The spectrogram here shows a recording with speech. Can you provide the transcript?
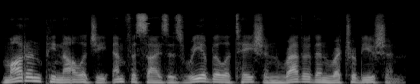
Modern penology emphasizes rehabilitation rather than retribution.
